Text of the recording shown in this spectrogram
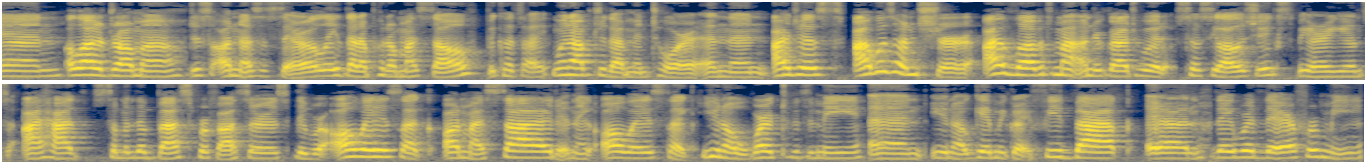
and a lot of drama just unnecessarily that I put on myself because I went after that mentor and then I just I was unsure. I loved my undergraduate sociology experience. I had some of the best professors. They were always like on my side and they always like, you know, worked with me and, you know, gave me great feedback and they were there for me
